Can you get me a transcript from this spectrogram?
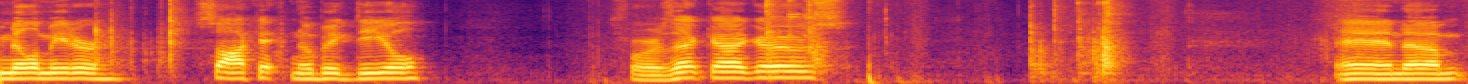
millimeter socket, no big deal. As far as that guy goes. And um,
